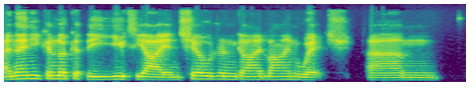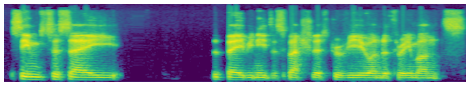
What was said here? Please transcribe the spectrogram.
and then you can look at the UTI in children guideline, which um, seems to say the baby needs a specialist review under three months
